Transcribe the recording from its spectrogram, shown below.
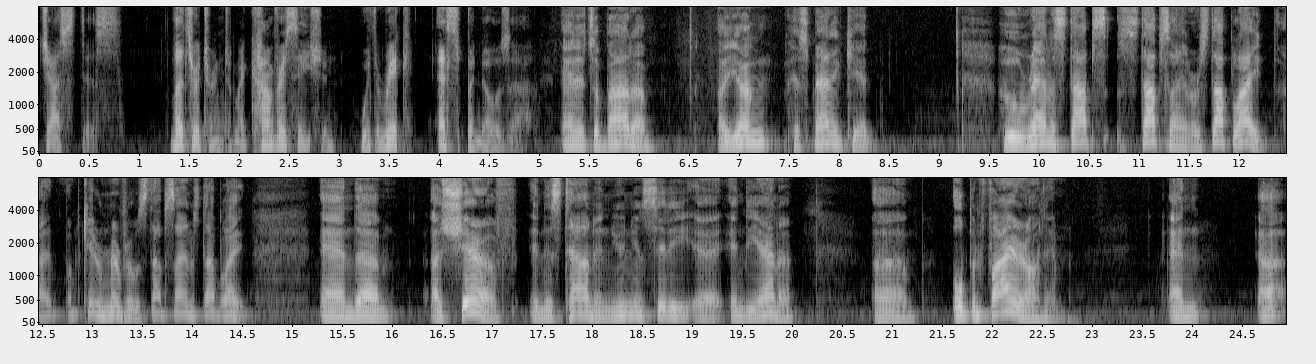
Justice. Let's return to my conversation with Rick Espinoza. and it's about a a young Hispanic kid who ran a stop stop sign or stop light. I, I can't remember if it was stop sign or stop light. And um, a sheriff in this town in Union City, uh, Indiana, uh, opened fire on him. And uh,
